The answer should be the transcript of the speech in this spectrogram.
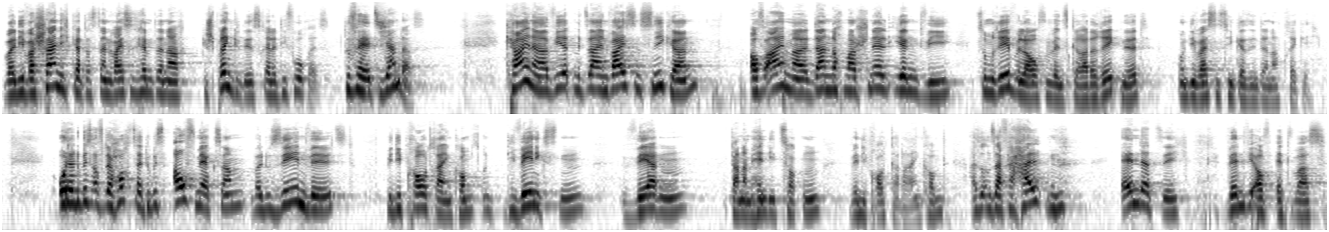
weil die Wahrscheinlichkeit, dass dein weißes Hemd danach gesprenkelt ist, relativ hoch ist. Du verhältst dich anders. Keiner wird mit seinen weißen Sneakern auf einmal dann nochmal schnell irgendwie zum Rewe laufen, wenn es gerade regnet und die weißen Sneaker sind danach dreckig. Oder du bist auf der Hochzeit, du bist aufmerksam, weil du sehen willst, wie die Braut reinkommt und die wenigsten werden dann am Handy zocken, wenn die Braut gerade reinkommt. Also unser Verhalten ändert sich, wenn wir auf etwas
